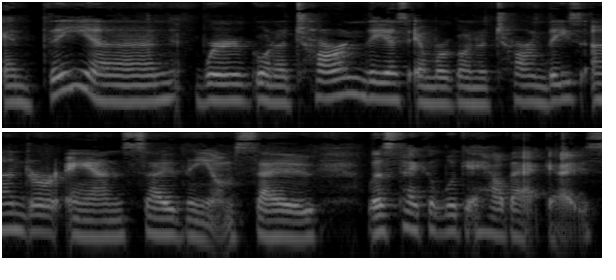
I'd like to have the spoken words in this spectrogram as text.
And then we're going to turn this and we're going to turn these under and sew them. So let's take a look at how that goes.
